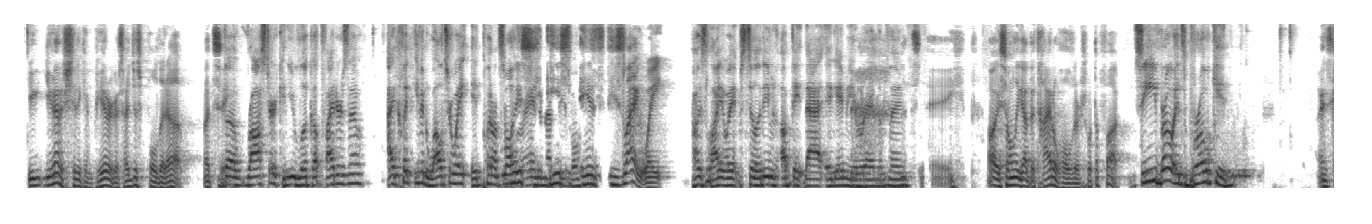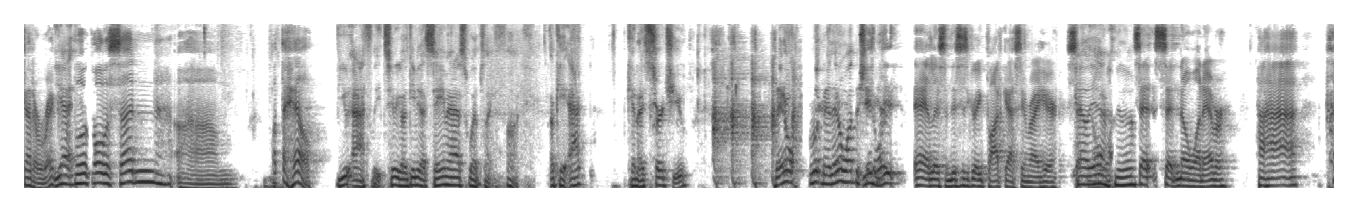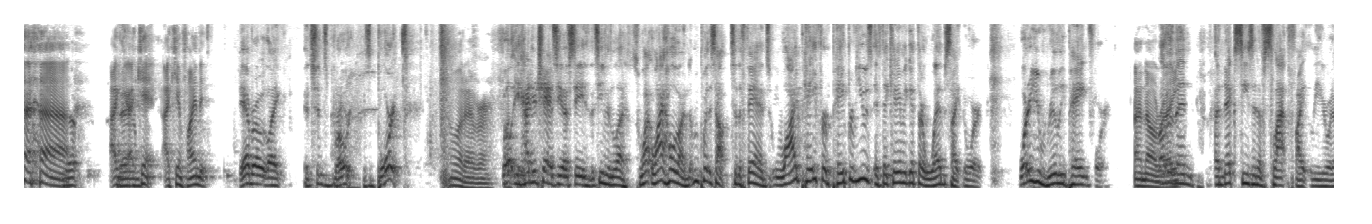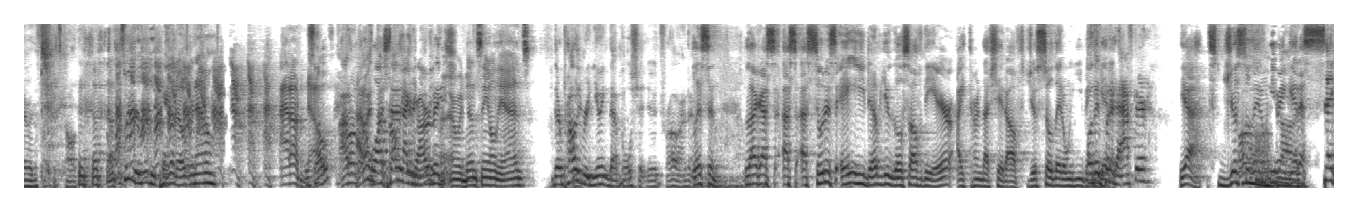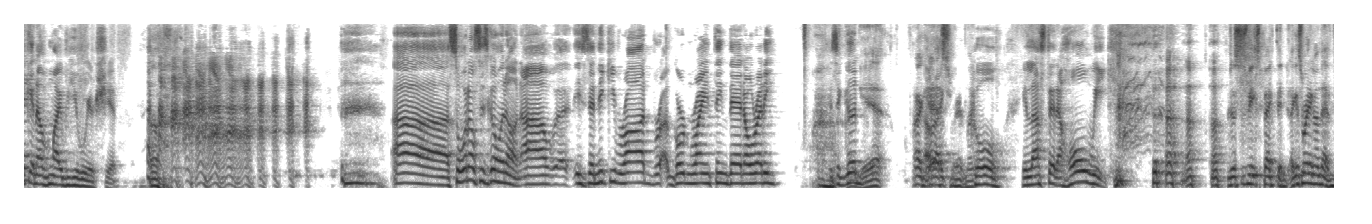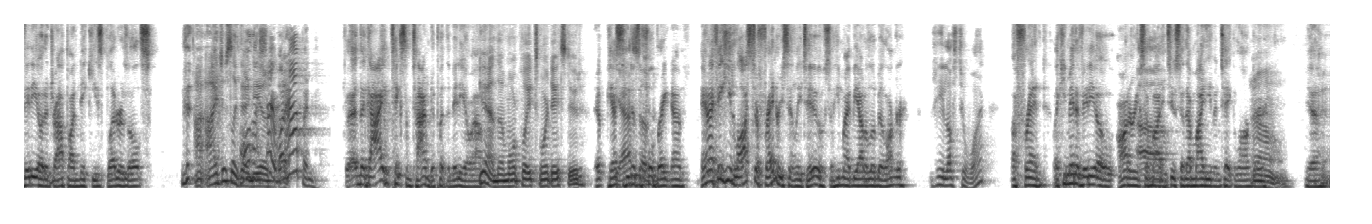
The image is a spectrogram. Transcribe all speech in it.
You you got a shitty computer because I just pulled it up. Let's see. The roster, can you look up fighters though? I clicked even welterweight. It put on some well, he's he's people. he's he's lightweight. I was lightweight, still, it didn't even update that. It gave me a random thing. Oh, it's only got the title holders. What the fuck? See, bro, it's broken. It's got a record Yeah. book all of a sudden. Um, what the hell? View athletes. Here you go. Give me that same ass website. Fuck. Okay, at can I search you? They don't look, man. They don't want the shit This- to work. this- hey, listen, this is great podcasting right here. Said Hell no yeah, one- you know. Said said no one ever. Ha ha. Yep. I, I can't I can't find it. Yeah, bro. Like it shit's broke. It's borked. Whatever. Well, you had your chance, UFC. That's even less. So why? Why? Hold on. Let me put this out to the fans. Why pay for pay per views if they can't even get their website to work? What are you really paying for? I know, Other right? than a next season of Slap Fight League or whatever the fuck it's called. That's what you're really Is paying. that over now? I don't know. I don't. I don't They're watch that probably like garbage. Are we done seeing all the ads? They're probably renewing that bullshit, dude. For all I know. Listen, like as, as as soon as AEW goes off the air, I turn that shit off just so they don't even Oh, they get put it. it after. Yeah, it's just so they Oh, don't even God. get a second of my viewership. Ugh. Uh, so what else is going on? Uh, is the Nicky Rod R- Gordon Ryan thing dead already? Is it good? Yeah, I guess. man, like, cool. It lasted a whole week. Just as we expected. I guess we're waiting on that video to drop on Nicky's blood results. I, I just like the oh, idea. that's of, right. What uh, happened? Uh, The guy takes some time to put the video out. Yeah, the more plates, more dates, dude. Yep. Yes, Yeah, he does so- a full breakdown. And I think he lost a friend recently too, so he might be out a little bit longer. He lost to what? A friend, like he made a video honoring somebody Oh. too, so that might even take longer. Oh, yeah, okay.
